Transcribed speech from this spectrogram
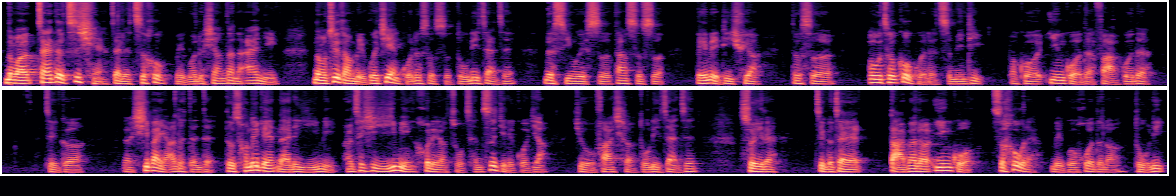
那么在这之前，在这之后，美国都相当的安宁。那么最早美国建国的时候是独立战争，那是因为是当时是北美地区啊，都是欧洲各国的殖民地，包括英国的、法国的、这个呃西班牙的等等，都从那边来的移民，而这些移民后来要组成自己的国家，就发起了独立战争。所以呢，这个在。打败了英国之后呢，美国获得了独立，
